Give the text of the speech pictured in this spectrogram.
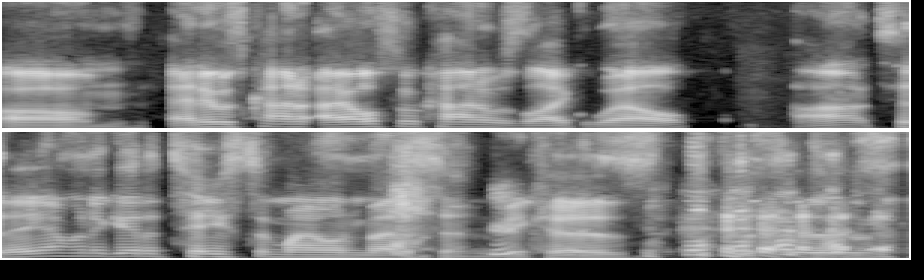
Um and it was kind of I also kind of was like, well, uh, today I'm gonna get a taste of my own medicine because this is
